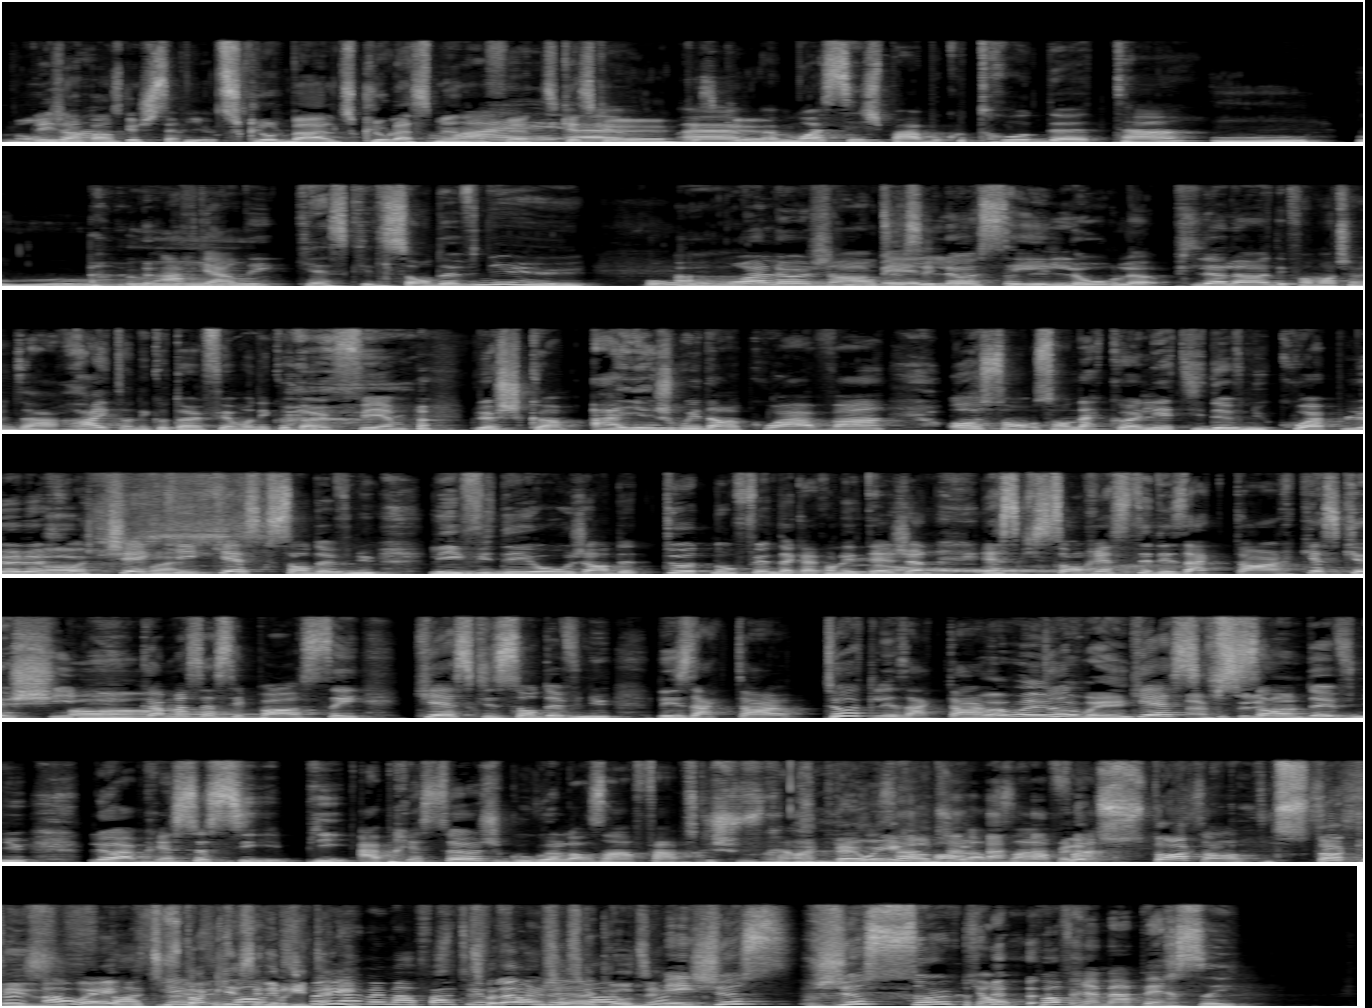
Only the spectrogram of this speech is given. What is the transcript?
Bon. Les gens pensent que je suis sérieuse. Tu clôt le bal, tu clôt la semaine, en fait. Qu'est-ce que, euh, qu'est-ce euh, que... Moi, c'est je perds beaucoup trop de temps Ouh. À regarder qu'est-ce qu'ils sont devenus. Oh. Moi, là, genre, Mon Dieu, mais c'est là, c'est lourd, là. Puis là, là, des fois, mon chum me dit, arrête, on écoute un film, on écoute un film. Puis là, je suis comme, ah, il a joué dans quoi avant? Oh, son, son acolyte, il est devenu quoi? Puis là, là, je Ah, vais checker ouais. qu'est-ce qu'ils sont devenus. Les vidéos, genre, de tous nos films de quand on était jeunes. Est-ce qu'ils sont restés des acteurs? Qu'est-ce que chier? Ah. Comment ça s'est passé? Qu'est-ce qu'ils sont devenus? Les acteurs, tous les acteurs. Ouais, ouais, tous, ouais, ouais. Qu'est-ce qu'ils sont devenus? Là, après ça, c'est, puis après ça, je google Google leurs enfants parce que je suis vraiment Ben oui, leurs enfants. Mais là, tu stocks, sont- tu stocks les, Ah ouais, tu stockes les célébrités. Tu fais la même affaire Tu fais la même chose que Claudia? Mais juste, juste ceux qui ont pas vraiment percé.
